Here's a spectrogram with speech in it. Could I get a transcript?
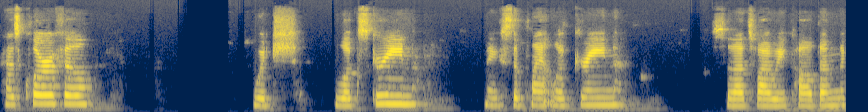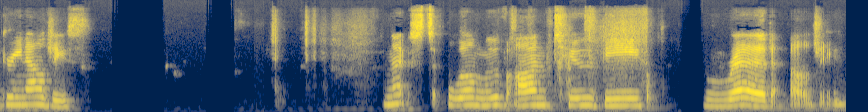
has chlorophyll, which looks green, makes the plant look green. So that's why we call them the green algae. Next, we'll move on to the red algae.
